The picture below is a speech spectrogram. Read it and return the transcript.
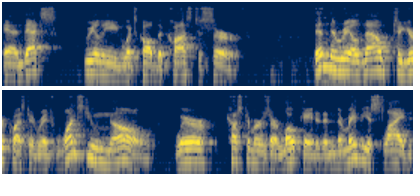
And that's really what's called the cost to serve. Then the real, now to your question, Rich, once you know where customers are located, and there may be a slide,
